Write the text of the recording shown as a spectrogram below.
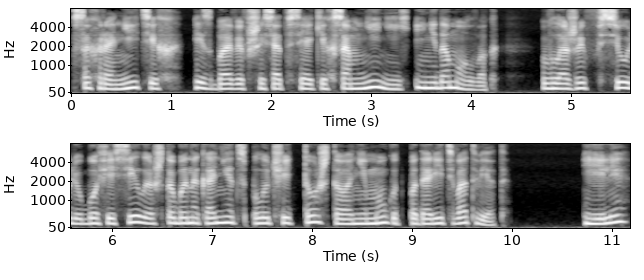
сохранить их, избавившись от всяких сомнений и недомолвок, вложив всю любовь и силы, чтобы наконец получить то, что они могут подарить в ответ. Или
